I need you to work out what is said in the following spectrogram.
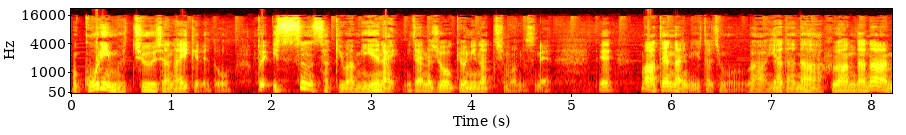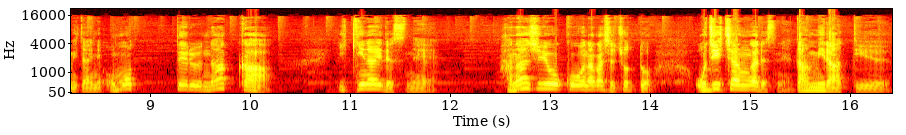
まあゴリ夢中じゃないけれど、一寸先は見えないみたいな状況になってしまうんですね。で、まあ店内にいる人たちも、わ、嫌だな、不安だな、みたいに思ってる中、いきなりですね、鼻血をこう流してちょっと、おじちゃんがですね、ダン・ミラーっていう、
